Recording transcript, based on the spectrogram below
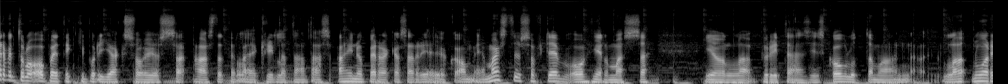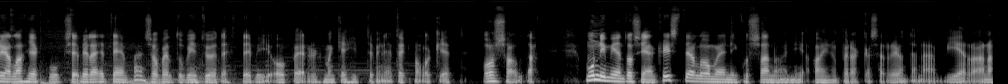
Tervetuloa Opetekkipodin jaksoon, jossa haastatellaan ja grillataan taas Aino Peräkasaria, joka on meidän Masters of Dev-ohjelmassa, jolla pyritään siis kouluttamaan la- nuoria lahjakkuuksia vielä eteenpäin soveltuviin työtehtäviin OP-ryhmän kehittäminen ja teknologiat osalta. Mun nimi on tosiaan Kristian Luome ja niin kuin sanoin, niin Aino Peräkasari on tänään vieraana.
